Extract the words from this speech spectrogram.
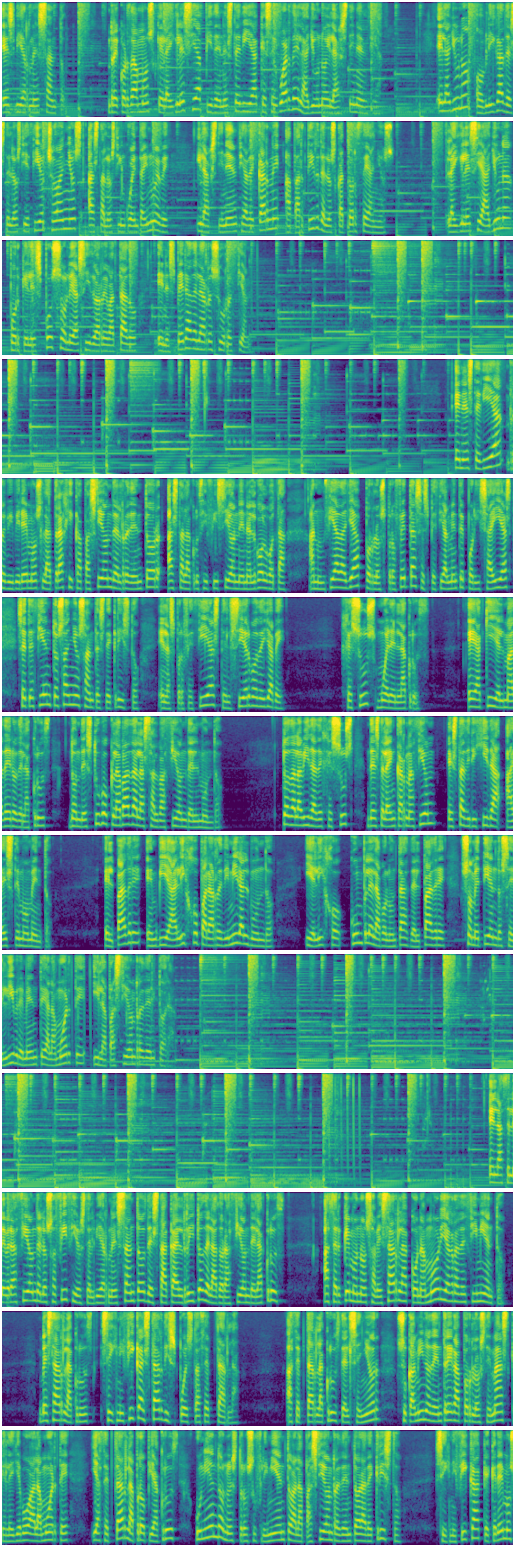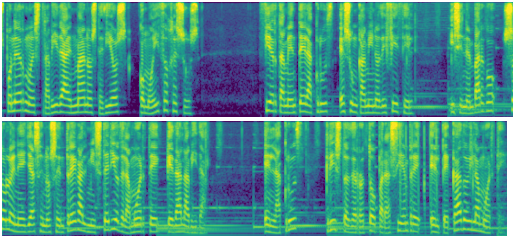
es Viernes Santo. Recordamos que la Iglesia pide en este día que se guarde el ayuno y la abstinencia. El ayuno obliga desde los 18 años hasta los 59 y la abstinencia de carne a partir de los 14 años. La Iglesia ayuna porque el esposo le ha sido arrebatado en espera de la resurrección. En este día reviviremos la trágica pasión del Redentor hasta la crucifixión en el Gólgota, anunciada ya por los profetas, especialmente por Isaías, 700 años antes de Cristo, en las profecías del siervo de Yahvé. Jesús muere en la cruz. He aquí el madero de la cruz, donde estuvo clavada la salvación del mundo. Toda la vida de Jesús, desde la encarnación, está dirigida a este momento. El Padre envía al Hijo para redimir al mundo, y el Hijo cumple la voluntad del Padre sometiéndose libremente a la muerte y la pasión redentora. En la celebración de los oficios del Viernes Santo destaca el rito de la adoración de la cruz. Acerquémonos a besarla con amor y agradecimiento. Besar la cruz significa estar dispuesto a aceptarla aceptar la cruz del Señor, su camino de entrega por los demás que le llevó a la muerte, y aceptar la propia cruz, uniendo nuestro sufrimiento a la pasión redentora de Cristo, significa que queremos poner nuestra vida en manos de Dios, como hizo Jesús. Ciertamente la cruz es un camino difícil, y sin embargo solo en ella se nos entrega el misterio de la muerte que da la vida. En la cruz, Cristo derrotó para siempre el pecado y la muerte.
